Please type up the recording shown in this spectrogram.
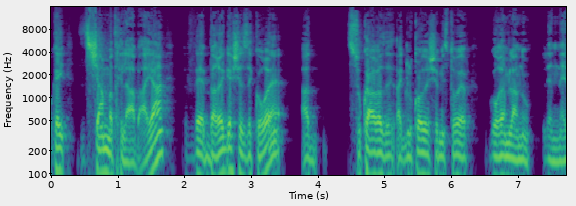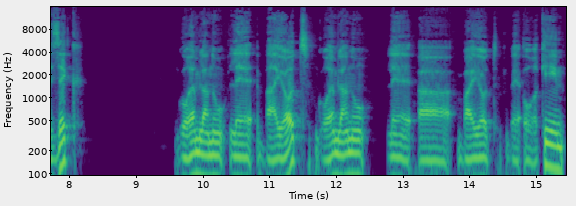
אוקיי? שם מתחילה הבעיה, וברגע שזה קורה, הסוכר הזה, הגלוקוזה שמסתובב, גורם לנו לנזק, גורם לנו לבעיות, גורם לנו לבעיות בעורקים,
